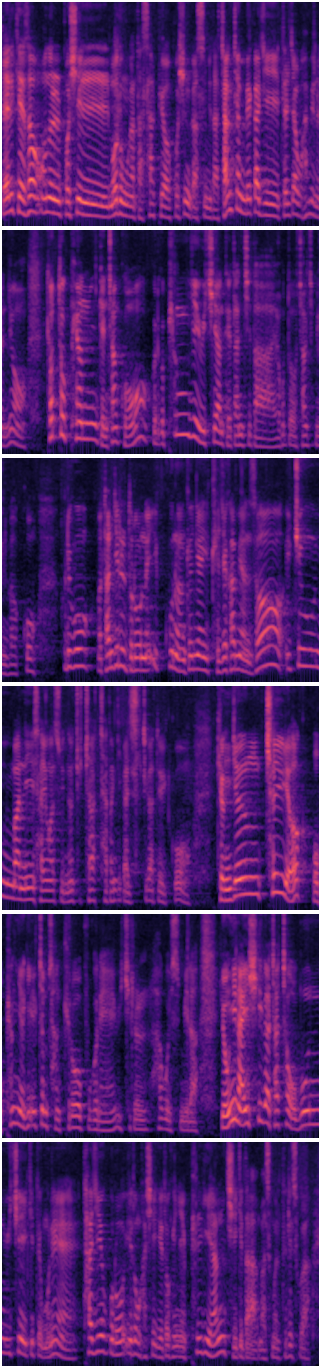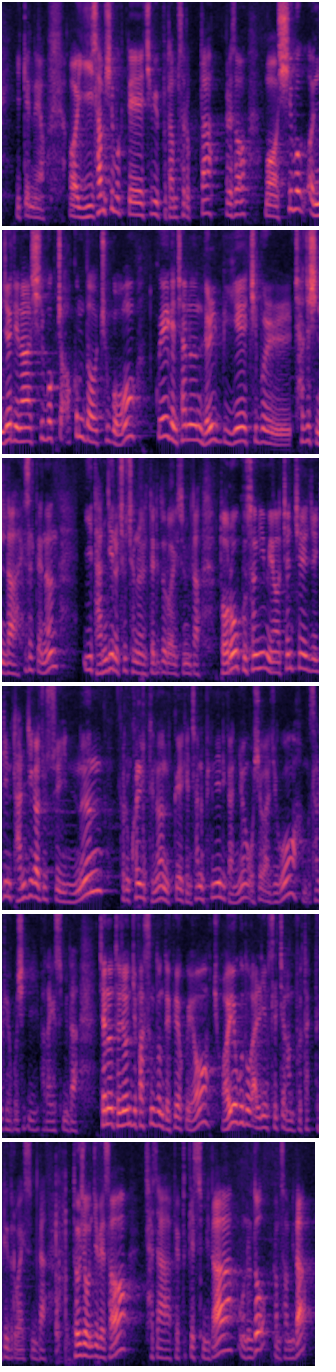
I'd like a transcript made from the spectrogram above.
자, 이렇게 해서 오늘 보실 모든 공간 다 살펴보신 것 같습니다. 장점 몇 가지 들자고 하면은요, 교통편 괜찮고, 그리고 평지에 위치한 대단지다. 이것도 장점인 것 같고, 그리고 단지를 들어오는 입구는 굉장히 쾌적하면서 입주민만이 사용할 수 있는 주차 차단기까지 설치가 되어 있고 경정 철역 보평역이 1.3km 부근에 위치를 하고 있습니다. 용인 IC가 자차 5분 위치에 있기 때문에 타 지역으로 이동하시기에도 굉장히 편리한 지역이다 말씀을 드릴 수가 있겠네요. 어, 2, 30억대 집이 부담스럽다. 그래서 뭐 10억 언저리나 10억 조금 더 주고 꽤 괜찮은 넓이의 집을 찾으신다 했을 때는 이 단지를 추천을 드리도록 하겠습니다. 도로 구성이며 전체적인 단지가 줄 수 있는 그런 퀄리티는 꽤 괜찮은 편이니까요. 오셔가지고 한번 살펴보시기 바라겠습니다. 저는 더 좋은 집 박승돈 대표였고요. 좋아요, 구독, 알림 설정 한번 부탁드리도록 하겠습니다. 더 좋은 집에서 찾아뵙겠습니다. 오늘도 감사합니다.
